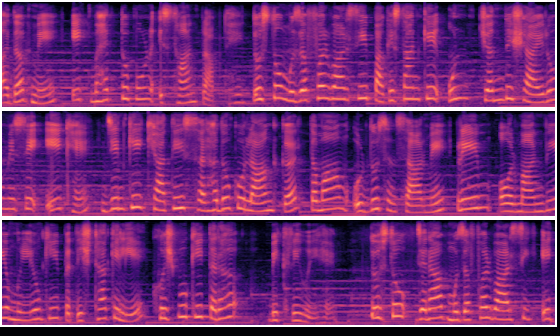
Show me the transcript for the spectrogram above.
अदब में एक महत्वपूर्ण स्थान प्राप्त है। दोस्तों, मुजफ्फर वारसी पाकिस्तान के उन चंद शायरों में से एक हैं, जिनकी ख्याति सरहदों को लांग कर तमाम उर्दू संसार में प्रेम और मानवीय मूल्यों की प्रतिष्ठा के लिए खुशबू की तरह बिखरी हुई है। दोस्तों, जनाब मुजफ्फर वारसी एक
